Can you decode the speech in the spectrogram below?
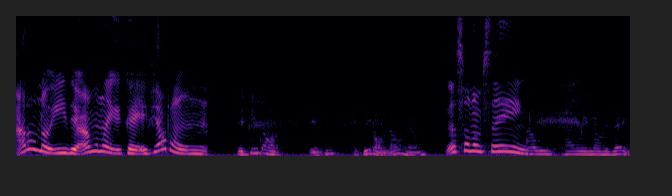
I don't know either. I'm like, okay, if y'all don't, If you don't, if he's, if we don't know him, that's what I'm saying. how we, how do we know his age?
